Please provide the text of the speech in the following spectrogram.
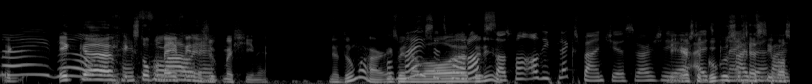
Nee, Ik, wel. eh, ik stop hem even in een zoekmachine. Ja, doe maar. Volgens ik ben mij is het wel, van eh, Randstad. benieuwd. Van al die flexbaantjes waar ze De eerste. Google-suggestie was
